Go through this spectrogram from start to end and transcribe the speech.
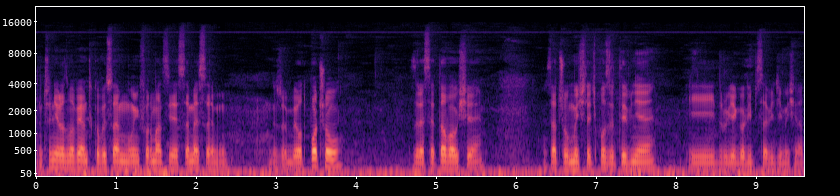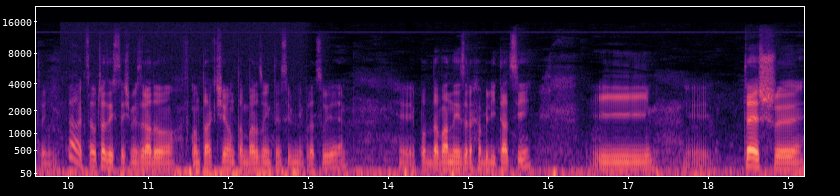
znaczy nie rozmawiałem, tylko wysłałem mu informację SMS-em, żeby odpoczął, zresetował się, zaczął myśleć pozytywnie i 2 lipca widzimy się na treningu. Tak, cały czas jesteśmy z Rado w kontakcie, on tam bardzo intensywnie pracuje, yy, poddawany jest rehabilitacji i yy, też yy,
